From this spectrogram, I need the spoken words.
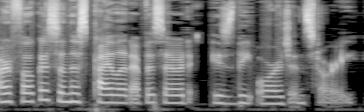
Our focus in this pilot episode is the origin story.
